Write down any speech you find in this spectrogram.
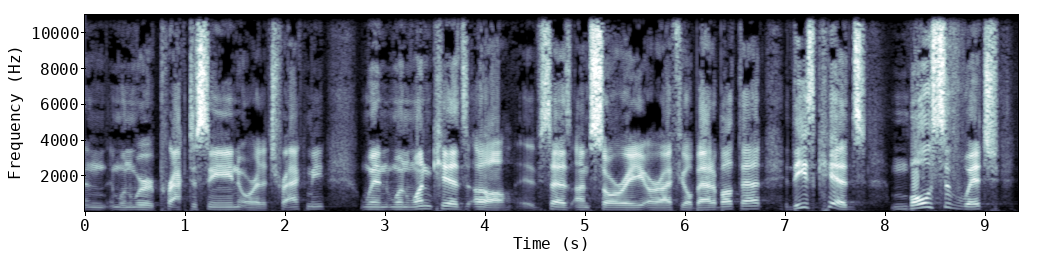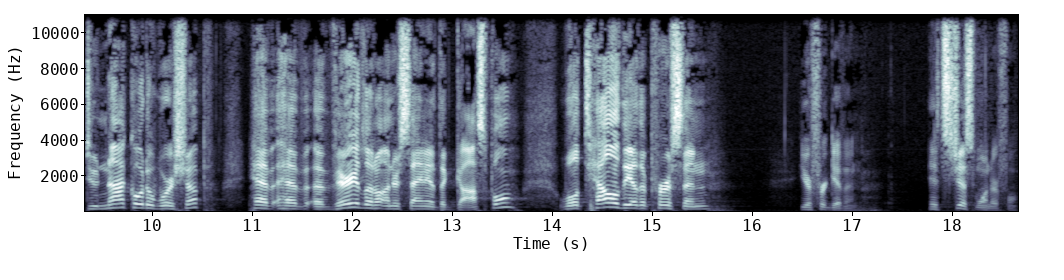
in, when we're practicing or at a track meet, when, when one kid's, oh, says, I'm sorry or I feel bad about that, these kids, most of which do not go to worship, have, have a very little understanding of the gospel, will tell the other person, you're forgiven. It's just wonderful.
